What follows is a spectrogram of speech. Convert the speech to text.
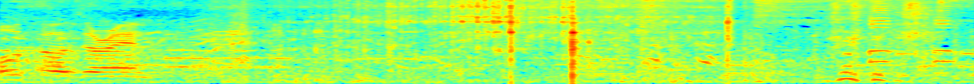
Both those are in.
